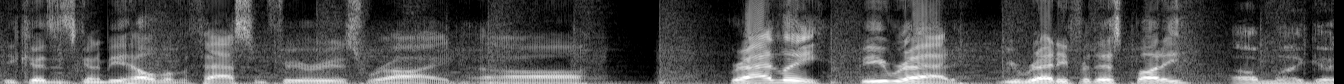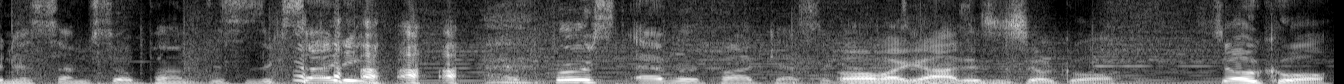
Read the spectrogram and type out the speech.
because it's going to be a hell of a fast and furious ride. Uh, Bradley, be rad. You ready for this, buddy? Oh my goodness, I'm so pumped. This is exciting. Our first ever podcast. Together. Oh my It's God, amazing. this is so cool. So cool.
